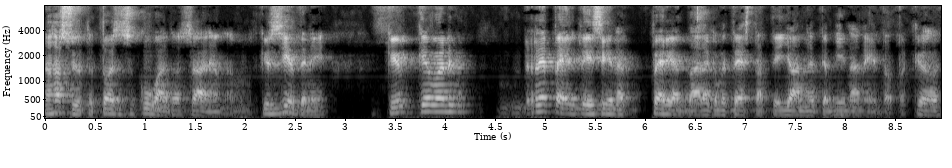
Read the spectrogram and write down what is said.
nämä hassu juttu, että toisessa on kuva ja toisessa ääni on, mutta kyllä se silti niin, kyllä, kyllä me niin repeiltiin siinä perjantaina, kun me testattiin Jannet ja minä, niin tota, kyllä.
